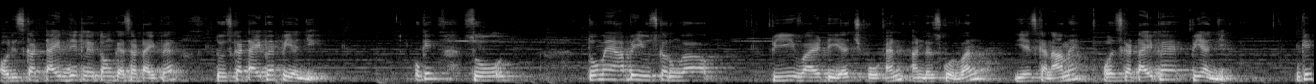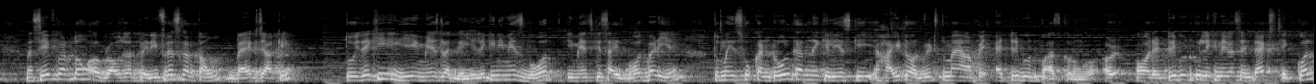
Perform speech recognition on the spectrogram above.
और इसका टाइप देख लेता हूँ, कैसा टाइप है। तो इसका टाइप है पीएनजी ओके सो तो मैं यहाँ पे यूज़ करूँगा P Y T H O N underscore one ये इसका नाम है और इसका टाइप है पी ओके मैं सेव करता हूँ और ब्राउज़र पे रिफ्रेश करता हूँ बैक जाके। तो देखिए, ये इमेज लग गई है, लेकिन इमेज बहुत इमेज की साइज़ बहुत बड़ी है। तो मैं इसको कंट्रोल करने के लिए इसकी हाइट और विथ तो मैं यहाँ पे एट्रीब्यूट पास करूँगा। और और एट्रीब्यूट को लिखने का सिंटैक्स इक्वल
